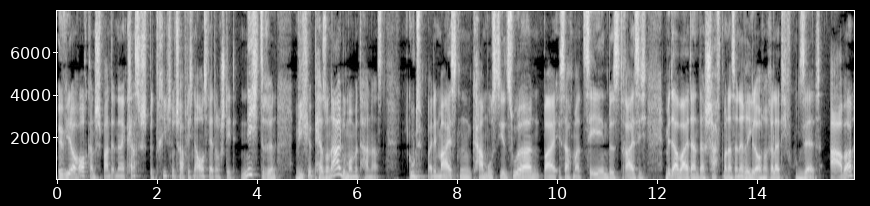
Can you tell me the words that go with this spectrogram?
irgendwie auch, auch ganz spannend. In einer klassisch betriebswirtschaftlichen Auswertung steht nicht drin, wie viel Personal du momentan hast. Gut, bei den meisten KMUs, die hier zuhören, bei, ich sag mal, 10 bis 30 Mitarbeitern, da schafft man das in der Regel auch noch relativ gut selbst. Aber,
